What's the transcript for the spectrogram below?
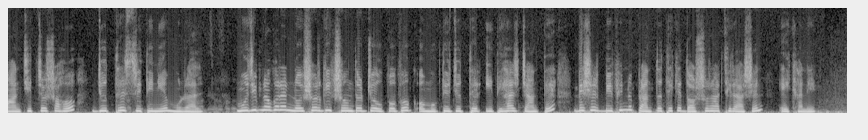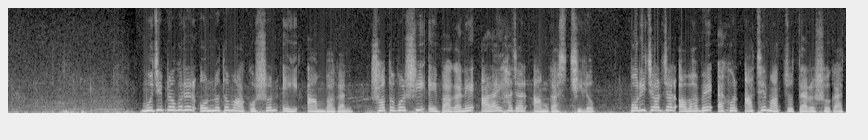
মানচিত্র সহ যুদ্ধের স্মৃতি নিয়ে মুরাল। মুজিবনগরের নৈসর্গিক সৌন্দর্য উপভোগ ও মুক্তিযুদ্ধের ইতিহাস জানতে দেশের বিভিন্ন প্রান্ত থেকে দর্শনার্থীরা আসেন এইখানে। মুজিবনগরের অন্যতম আকর্ষণ এই আম বাগান। শতবর্ষী এই বাগানে আড়াই হাজার আম গাছ ছিল। পরিচর্যার অভাবে এখন আছে মাত্র তেরোশো গাছ।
